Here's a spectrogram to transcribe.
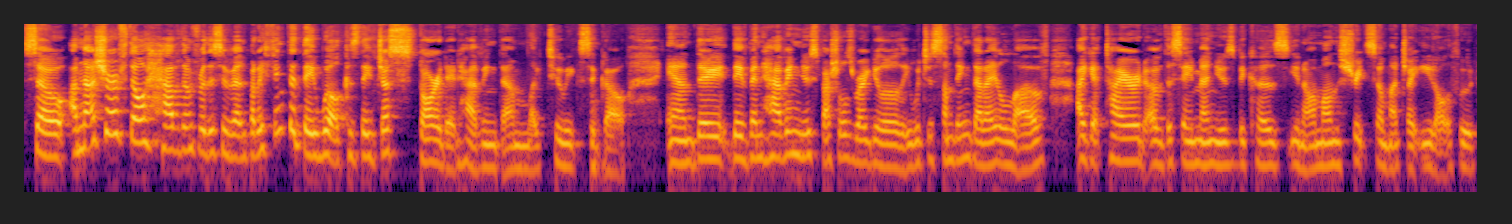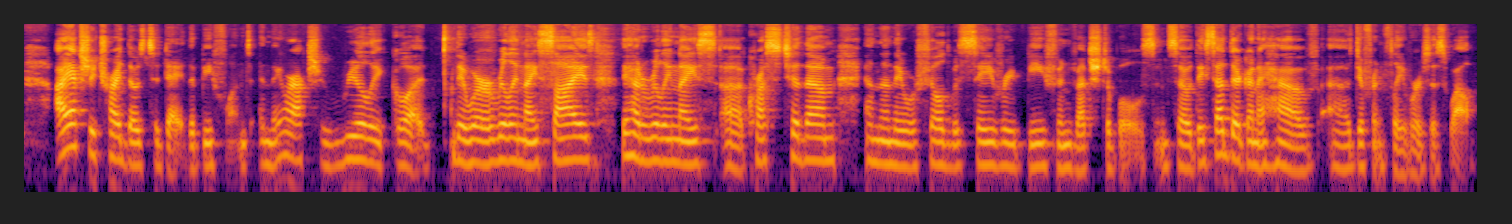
so I'm not sure if they'll have them for this event, but I think that they will because they just started having them like two weeks ago, and they they've been having new specials regularly, which is something that I love. I get tired of the same menus because you know I'm on the street so much, I eat all the food. I actually tried those today, the beef ones, and they were actually really good. They were a really nice size. They had a really nice uh, crust to them, and then they were filled with savory beef and vegetables. And so they said they're going to have uh, different flavors as well.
